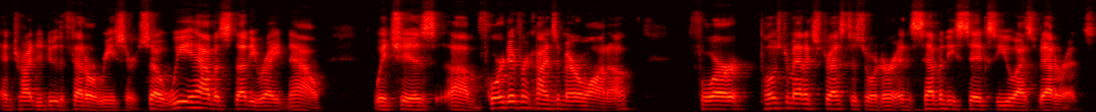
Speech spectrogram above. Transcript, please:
and trying to do the federal research. So we have a study right now, which is um, four different kinds of marijuana for post-traumatic stress disorder in 76 U.S. veterans.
